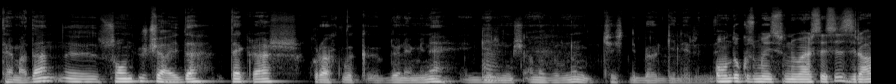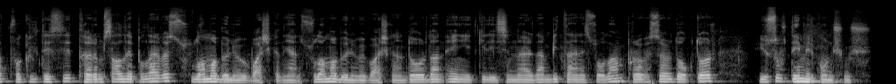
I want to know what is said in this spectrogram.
temadan e, son 3 ayda tekrar kuraklık dönemine girilmiş Anadolu'nun çeşitli bölgelerinde. 19 Mayıs Üniversitesi Ziraat Fakültesi Tarımsal Yapılar ve Sulama Bölümü Başkanı yani Sulama Bölümü Başkanı doğrudan en yetkili isimlerden bir tanesi olan Profesör Doktor Yusuf Demir konuşmuş.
